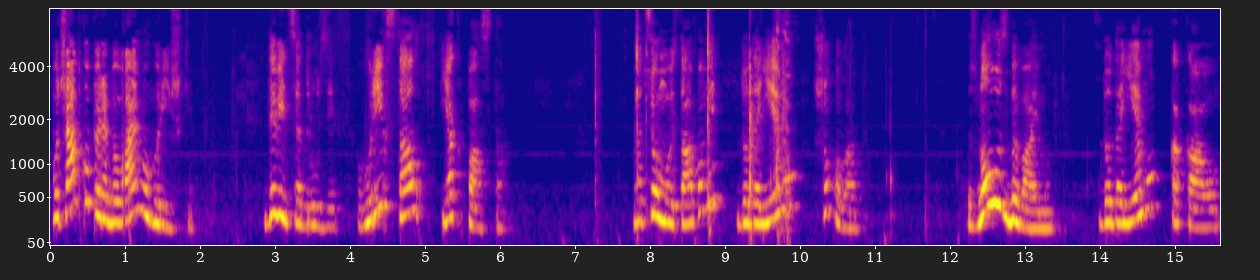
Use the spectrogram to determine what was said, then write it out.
Спочатку перебиваємо горішки. Дивіться, друзі, горіх став як паста. На цьому етапові додаємо шоколад. Знову збиваємо. Додаємо какао.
